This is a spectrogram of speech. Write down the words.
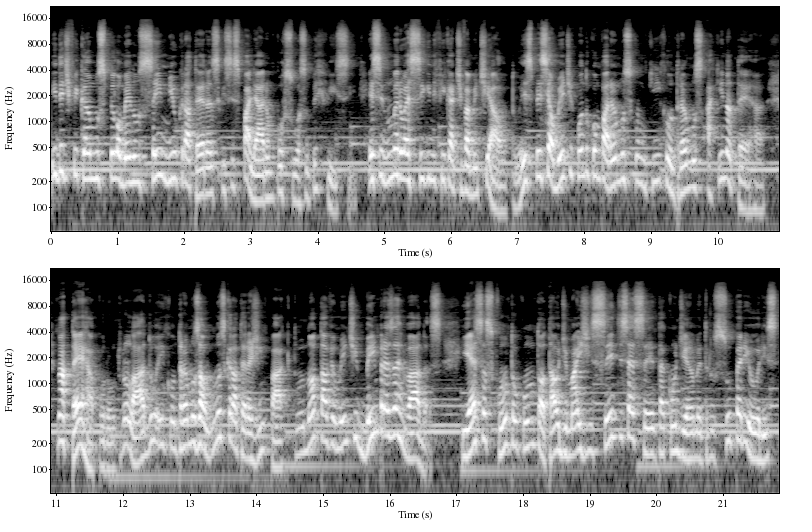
identificamos pelo menos 100 mil crateras que se espalharam por sua superfície. Esse número é significativamente alto, especialmente quando comparamos com o que encontramos aqui na Terra. Na Terra, por outro lado, encontramos algumas crateras de impacto impacto notavelmente bem preservadas, e essas contam com um total de mais de 160 com diâmetros superiores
